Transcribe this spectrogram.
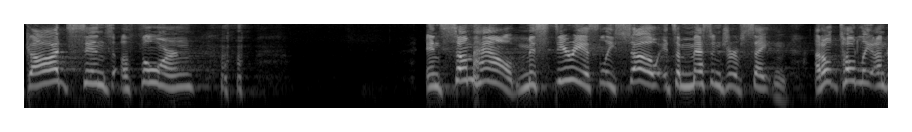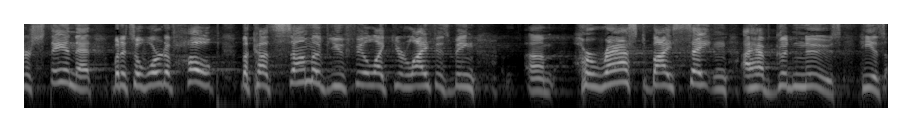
God sends a thorn, and somehow, mysteriously so, it's a messenger of Satan. I don't totally understand that, but it's a word of hope because some of you feel like your life is being um, harassed by Satan. I have good news. He is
